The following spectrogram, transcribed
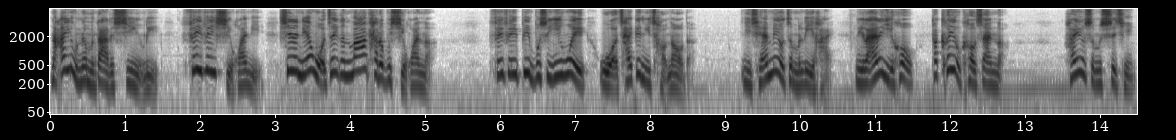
哪有那么大的吸引力？菲菲喜欢你，现在连我这个妈她都不喜欢了。菲菲并不是因为我才跟你吵闹的。”以前没有这么厉害，你来了以后，他可有靠山了。还有什么事情？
